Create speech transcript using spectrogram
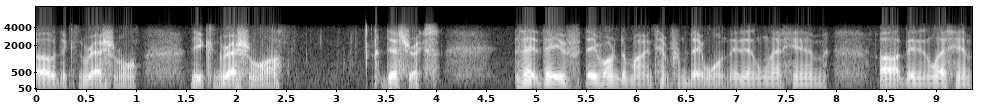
of the congressional the congressional uh, districts. They, they've they've undermined him from day one. They didn't let him uh, they didn't let him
